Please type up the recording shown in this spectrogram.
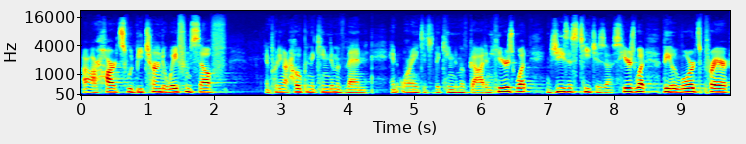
Our hearts would be turned away from self and putting our hope in the kingdom of men and oriented to the kingdom of God. And here's what Jesus teaches us. Here's what the Lord's Prayer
